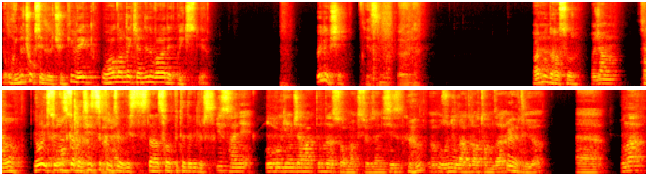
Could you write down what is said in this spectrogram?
E, oyunu çok seviyor çünkü ve o alanda kendini var etmek istiyor. Böyle bir şey. Kesinlikle öyle. Var mı daha soru? Hocam Tamam. Yok istediğiniz Son kadar hiç sıkıntı yok. İstis daha sohbet edebiliriz. biz hani Global Game Jam hakkında sormak istiyoruz. Hani siz Hı hı. uzun yıllardır Atom'da Evet. yapılıyor. Ee, buna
